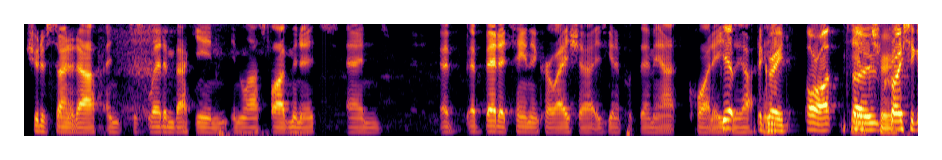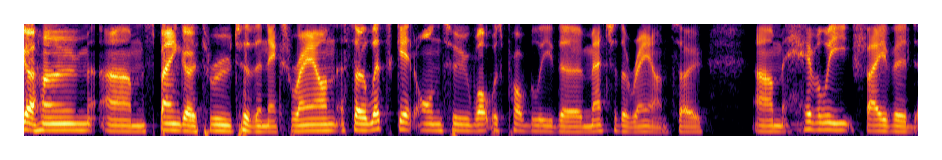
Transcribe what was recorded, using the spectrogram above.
should have sewn it up and just let them back in in the last five minutes. And a, a better team than Croatia is going to put them out quite easily. I think. agreed. All right, so Yeah. Croatia go home, um, Spain go through to the next round. So let's get on to what was probably the match of the round. So um, heavily favoured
